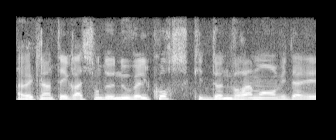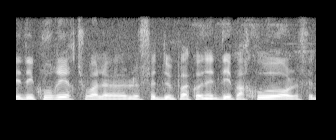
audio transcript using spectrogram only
avec l'intégration de nouvelles courses qui te donnent vraiment envie d'aller les découvrir. Tu vois, le, fait de ne pas connaître des parcours, le fait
